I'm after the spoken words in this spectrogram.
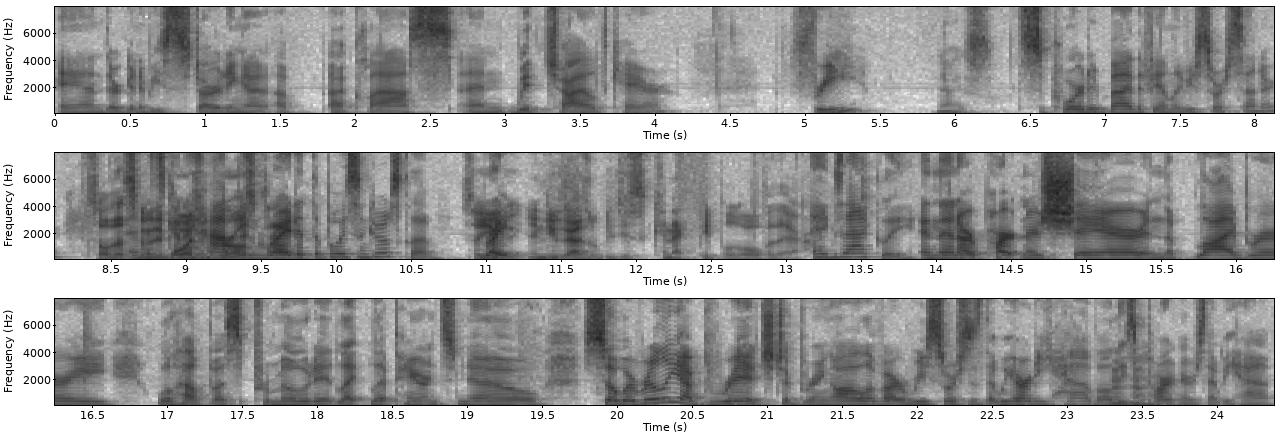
and they're going to be starting a, a, a class and with childcare, free, Nice. supported by the Family Resource Center, So that's going to be Boys and Girls happen Club. right at the Boys and Girls Club. so you, right, and you guys will be just connect people over there. exactly. And then our partners share, and the library will help us promote it, let let parents know. So we're really a bridge to bring all of our resources that we already have, all these mm-hmm. partners that we have,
